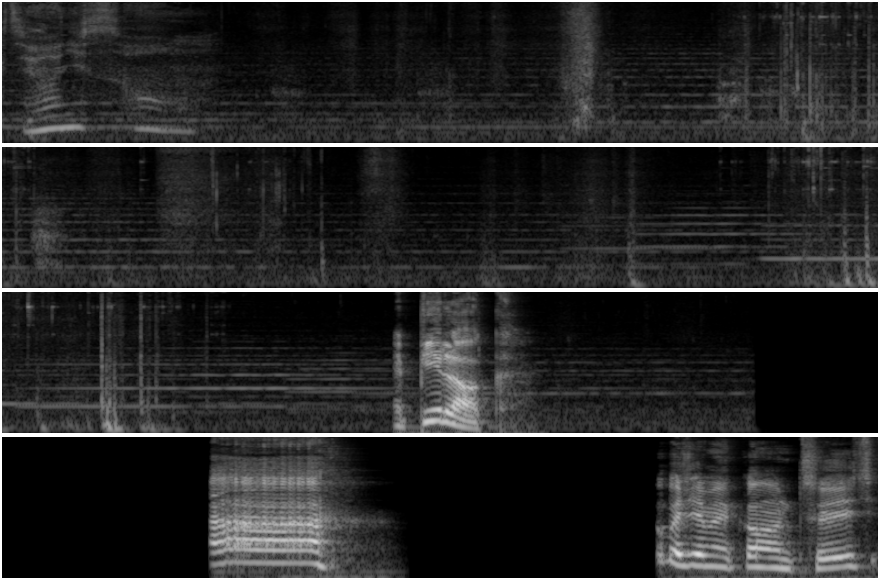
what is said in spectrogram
Gdzie oni są? Epilog. A tu będziemy kończyć.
